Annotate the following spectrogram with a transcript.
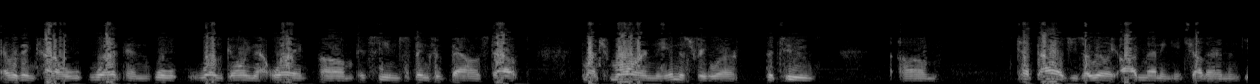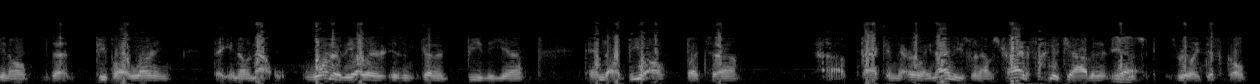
everything kind of went and w- was going that way. Um, it seems things have balanced out much more in the industry where the two um, technologies are really augmenting each other, and you know that people are learning that you know not one or the other isn't going to be the uh, end all be all. But uh, uh, back in the early '90s, when I was trying to find a job, and it, Yeah. was, it was really difficult,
